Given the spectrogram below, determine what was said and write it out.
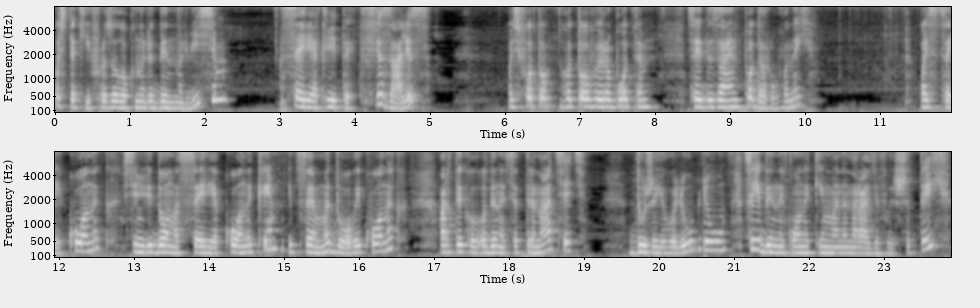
Ось такий фрозелок 0108, серія квіти Фізаліс. Ось фото готової роботи. Цей дизайн подарований. Ось цей коник. Всім відома серія коники. І це медовий коник. Артикул 1113. Дуже його люблю. Це єдиний коник, який в мене наразі вишитий.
